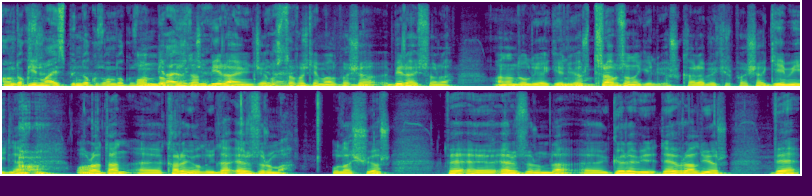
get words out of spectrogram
19 bir, Mayıs 1919'dan 19'dan bir ay önce. Bir ay önce bir Mustafa ay önce. Kemal Paşa Hı. bir ay sonra Anadolu'ya geliyor. Hı. Trabzon'a geliyor Karabekir Paşa gemiyle. Oradan e, karayoluyla Erzurum'a ulaşıyor. Ve e, Erzurum'da e, görevi devralıyor ve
